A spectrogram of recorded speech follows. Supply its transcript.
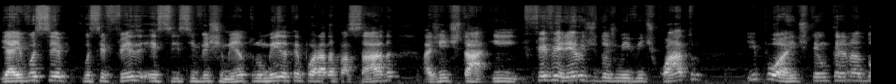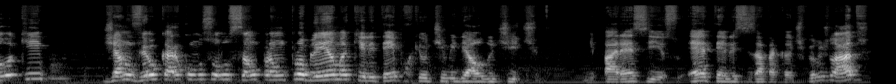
E aí você, você fez esse, esse investimento no meio da temporada passada. A gente está em fevereiro de 2024. E, pô, a gente tem um treinador que já não vê o cara como solução para um problema que ele tem, porque o time ideal do Tite, me parece isso, é tendo esses atacantes pelos lados.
